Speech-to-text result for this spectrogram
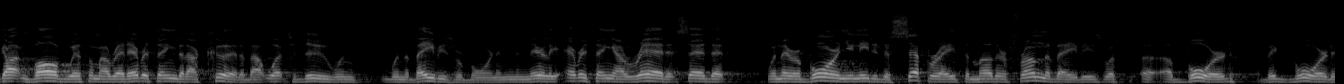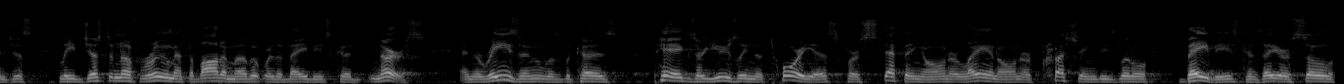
got involved with them, I read everything that I could about what to do when, when the babies were born, and in nearly everything I read, it said that when they were born, you needed to separate the mother from the babies with a, a board big board and just leave just enough room at the bottom of it where the babies could nurse. And the reason was because pigs are usually notorious for stepping on or laying on or crushing these little babies because they are so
